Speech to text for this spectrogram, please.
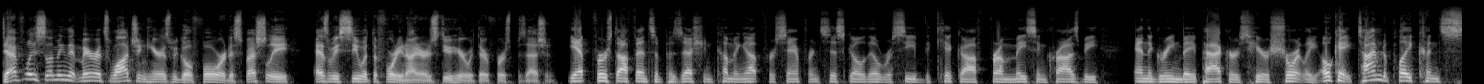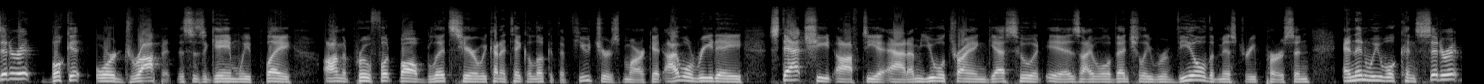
definitely something that merits watching here as we go forward, especially as we see what the 49ers do here with their first possession. Yep, first offensive possession coming up for San Francisco. They'll receive the kickoff from Mason Crosby and the Green Bay Packers here shortly. Okay, time to play Consider It, Book It, or Drop It. This is a game we play on the Pro Football Blitz here. We kind of take a look at the futures market. I will read a stat sheet off to you, Adam. You will try and guess who it is. I will eventually reveal the mystery person, and then we will consider it,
